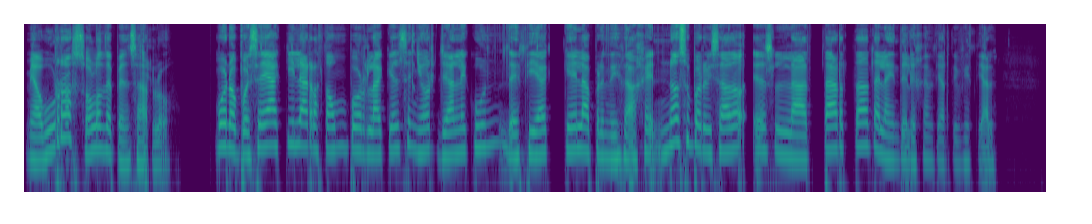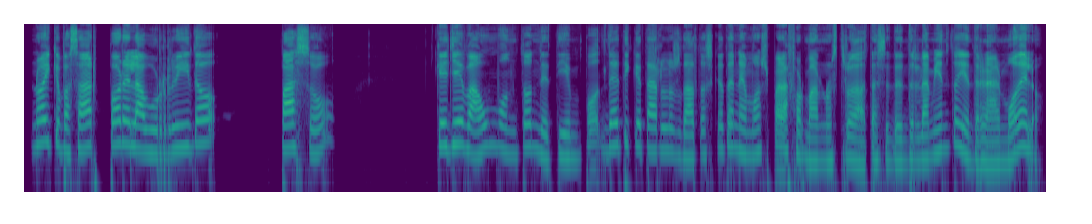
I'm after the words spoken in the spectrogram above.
Me aburro solo de pensarlo. Bueno, pues he aquí la razón por la que el señor Jan LeCun decía que el aprendizaje no supervisado es la tarta de la inteligencia artificial. No hay que pasar por el aburrido paso que lleva un montón de tiempo de etiquetar los datos que tenemos para formar nuestro dataset de entrenamiento y entrenar el modelo.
